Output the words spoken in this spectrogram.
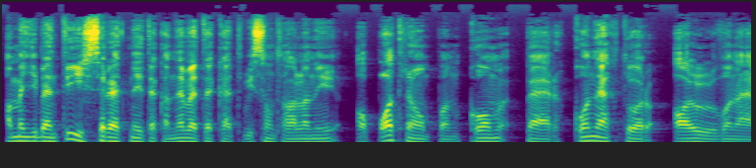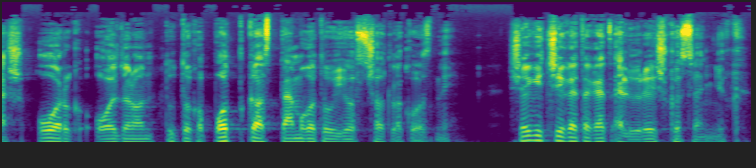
Amennyiben ti is szeretnétek a neveteket viszont hallani, a patreon.com per connector org oldalon tudtok a podcast támogatóihoz csatlakozni. Segítségeteket előre is köszönjük!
